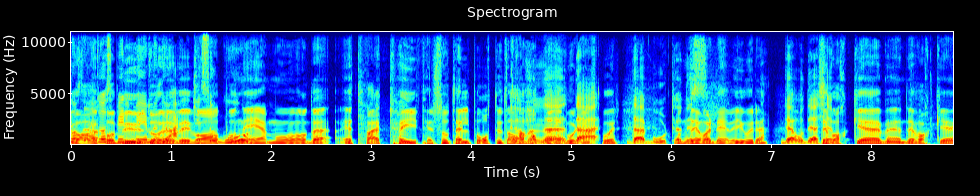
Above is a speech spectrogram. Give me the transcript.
var på og vi var på. Nemo. Og det, ethvert høyfjellshotell på 80-tallet Ja, hadde eh, bordtennisbord. Det er Og det var det vi gjorde. Det, og det er Det var ikke, det var ikke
